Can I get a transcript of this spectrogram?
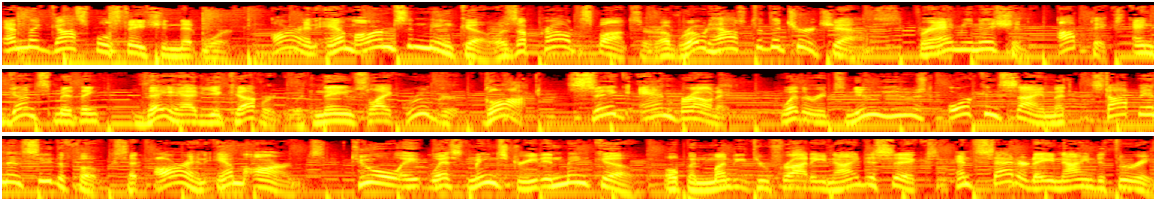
and the Gospel Station Network. R&M Arms and Minco is a proud sponsor of Roadhouse to the Church House. For ammunition, optics, and gunsmithing, they have you covered with names like Ruger, Glock, Sig, and Browning. Whether it's new, used, or consignment, stop in and see the folks at R&M Arms, 208 West Main Street in Minco. Open Monday through Friday 9 to 6 and Saturday 9 to 3.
